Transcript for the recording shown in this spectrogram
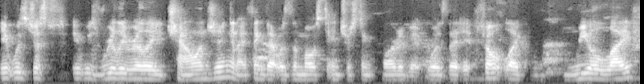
it was just it was really really challenging and i think that was the most interesting part of it was that it felt like real life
